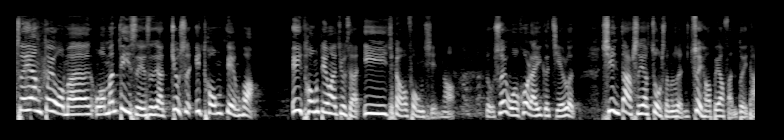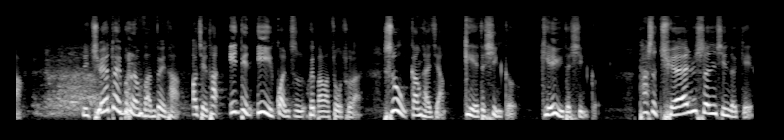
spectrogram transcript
这样对我们，我们弟子也是这样，就是一通电话，一通电话就是要依教奉行哦。所以我后来一个结论：信大师要做什么事，你最好不要反对他，你绝对不能反对他，而且他一定一以贯之会把它做出来。十五刚才讲给的性格，给予的性格。他是全身心的给。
